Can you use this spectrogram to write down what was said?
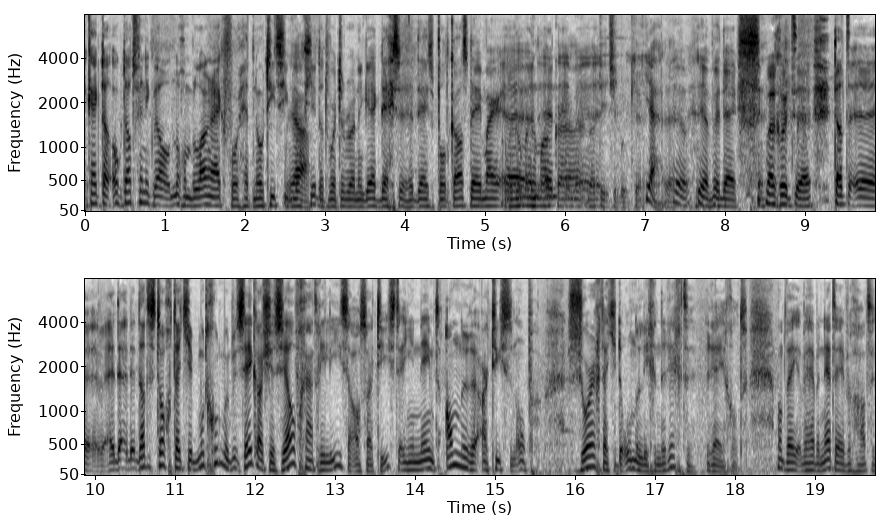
kijk, dat, ook dat vind ik wel nog een belangrijk voor het notitieboekje. Dat wordt de running gag deze, deze podcast. Nee, maar... Uh, een, een, een, notitieboekje. Ja, ja, nee. maar goed, uh, dat, uh, dat is toch dat je moet goed moet... Zeker als je zelf gaat releasen als artiest en je neemt andere artiesten op. Zorg dat je de onderliggende rechten regelt. Want we, we hebben net even gehad,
